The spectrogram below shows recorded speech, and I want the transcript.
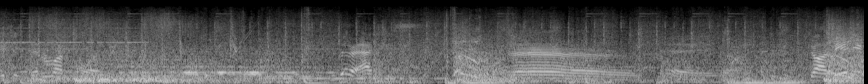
You just better run for it. You better s- Okay. On, me and you.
